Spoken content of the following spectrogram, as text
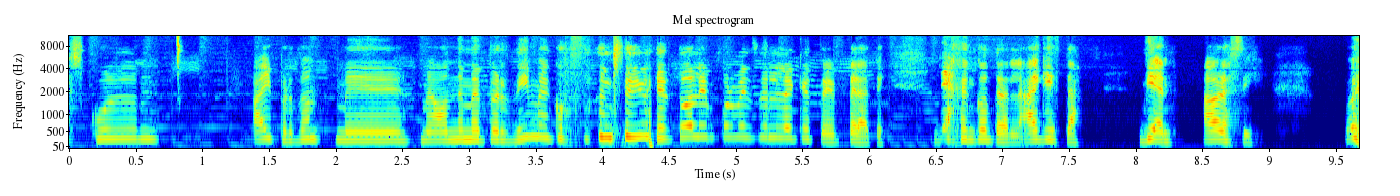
School Ay, perdón, me, me, donde me perdí, me confundí de toda la información en la que estoy. Espérate, deja encontrarla. Aquí está. Bien, ahora sí.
